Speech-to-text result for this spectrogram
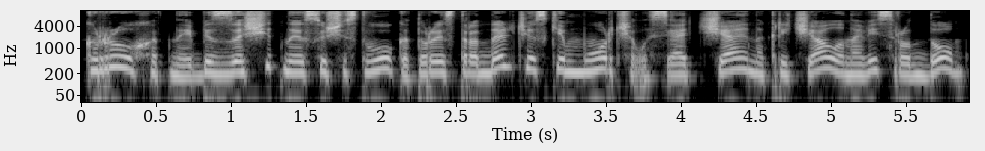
Крохотное, беззащитное существо, которое страдальчески морчилось и отчаянно кричало на весь роддом.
